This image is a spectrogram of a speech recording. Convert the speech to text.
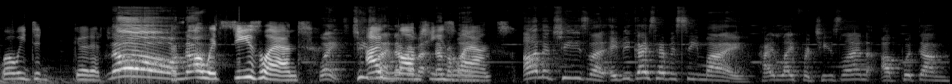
Well, we did good at. No! No! Oh, it's Cheeseland. Wait, Cheeseland! I never love mi- never mind. Cheeseland. On the Cheeseland, if you guys haven't seen my highlight for Cheeseland, I'll put down...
